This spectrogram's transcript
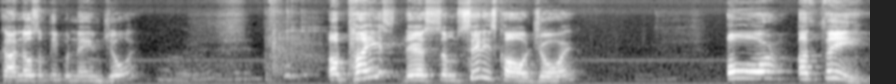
Cause I know some people named Joy. A a place, there's some cities called joy, or a thing.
